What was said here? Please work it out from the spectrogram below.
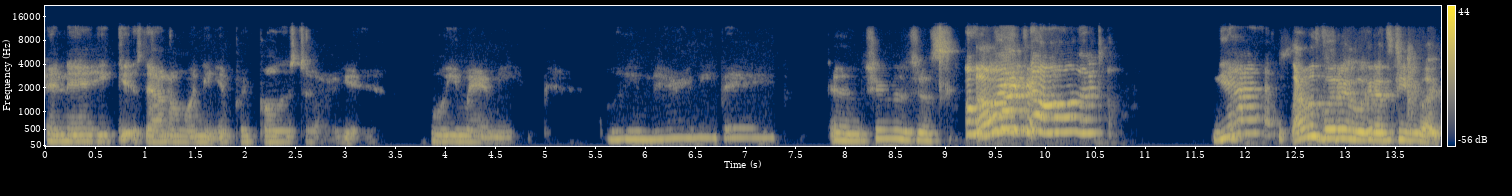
And then he gets down on one knee and proposes to her again. Will you marry me? Will you marry me, babe? And she was just, Oh, Oh my god. Yes. I was literally looking at the TV like,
